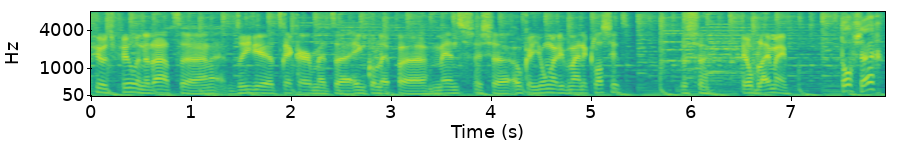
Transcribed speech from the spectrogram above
veel te veel inderdaad. drie trekker met één collab mens. Is ook een jongen die bij mij in de klas zit. Dus heel blij mee. Tof zeg.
